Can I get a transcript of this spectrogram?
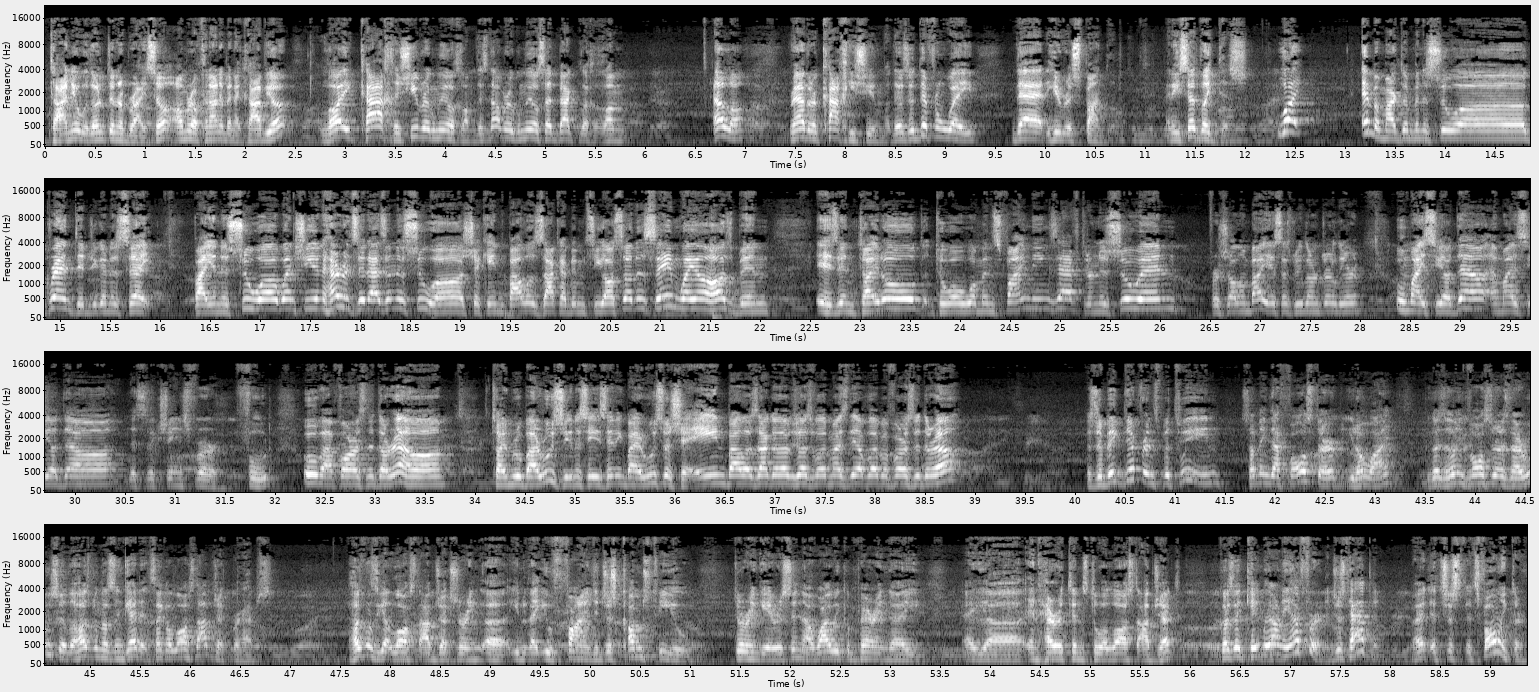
Tanya, we learned in a brisa. Amr Chanan ben Akavia. Like kach yeshiv Gamliel That's not what Gamliel said back to the Chacham. Ella, rather kach yeshiv. There's a different way that he responded, and he said like this: Like Emma Marta ben Granted, you're going to say by a Nesua when she inherits it as a Nesua, Shekin Balazaka Bimtsiyasa, the same way a husband is entitled to a woman's findings after Nesuin for Shalom Bayis, as we learned earlier. Umaisi Adel, Emaisi Adel, this is exchange for food. Uva Faras Nidareho, Taimru Barus, you're going to say he's hitting by Arusa, She'ain Balazagalav Joseph Emaisi Adel, Faras Nidareho. There's a big difference between something that falls there, you know why? Because if something falls there as Narusa, the husband doesn't get it. It's like a lost object, perhaps. Husbands get lost objects during, uh, you know, that you find. It just comes to you during Erison. Now, why are we comparing a, a uh, inheritance to a lost object? Because it came without any effort. It just happened, right? It's just it's falling there.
